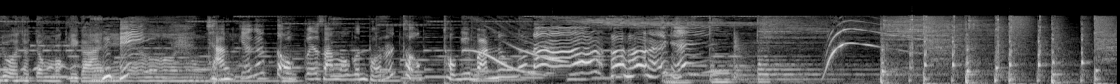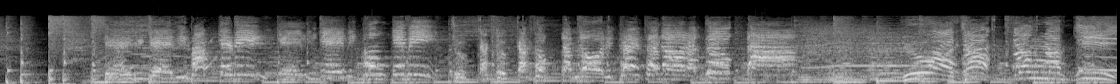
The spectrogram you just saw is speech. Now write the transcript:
누워서 떡 먹기가 아니에요. 장깨가 떡 뺏어 먹은 벌을 톡톡이 받는구나 깨비 깨비 밥깨비. 깨비 깨비 콩깨비. 뚝딱뚝딱 속담놀이 펼쳐져라 뚝딱. 누워서 떡 먹기.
